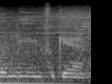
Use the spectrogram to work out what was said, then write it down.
never leave again.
